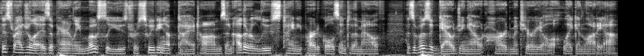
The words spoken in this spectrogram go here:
This radula is apparently mostly used for sweeping up diatoms and other loose tiny particles into the mouth, as opposed to gouging out hard material like in Lottia.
